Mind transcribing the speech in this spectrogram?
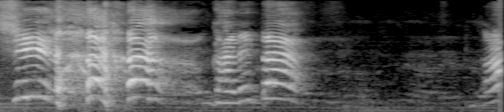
शी घाणेरडा. आ!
